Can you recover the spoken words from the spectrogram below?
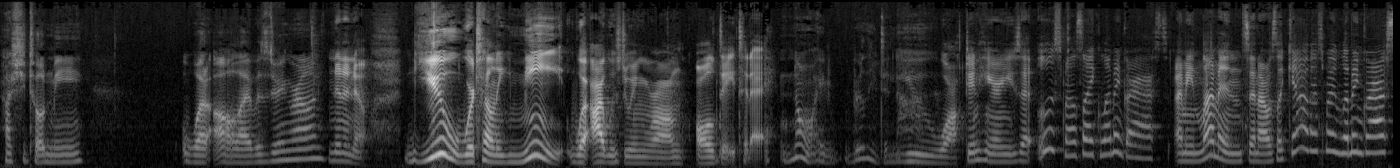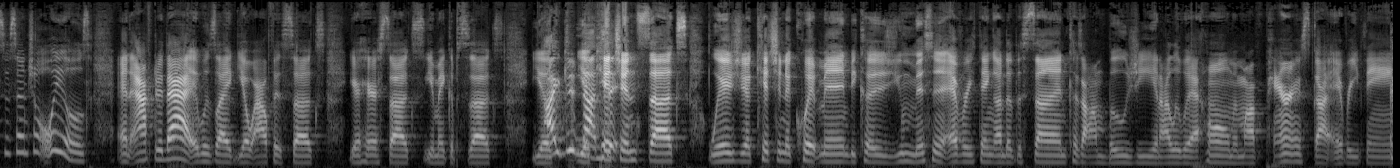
how she told me what all I was doing wrong. No, no, no. You were telling me what I was doing wrong all day today. No, I really did not. You walked in here and you said, "Ooh, it smells like lemongrass." I mean, lemons, and I was like, "Yeah, that's my lemongrass essential oils." And after that, it was like, "Your outfit sucks. Your hair sucks. Your makeup sucks. Your I did your not say- kitchen sucks. Where's your kitchen equipment? Because you missing everything under the sun. Because I'm bougie and I live at home and my parents got everything,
